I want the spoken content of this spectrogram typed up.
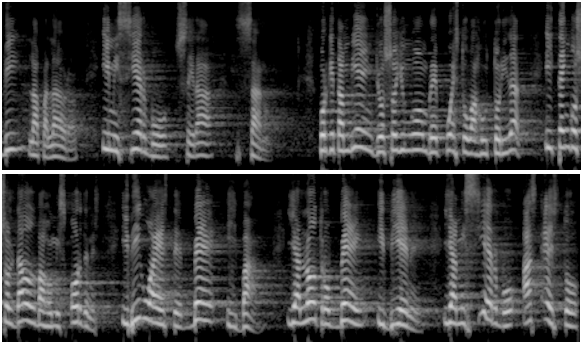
Di la palabra. Y mi siervo será sano. Porque también yo soy un hombre puesto bajo autoridad y tengo soldados bajo mis órdenes. Y digo a este, ve y va. Y al otro, ven y viene y a mi siervo, haz esto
